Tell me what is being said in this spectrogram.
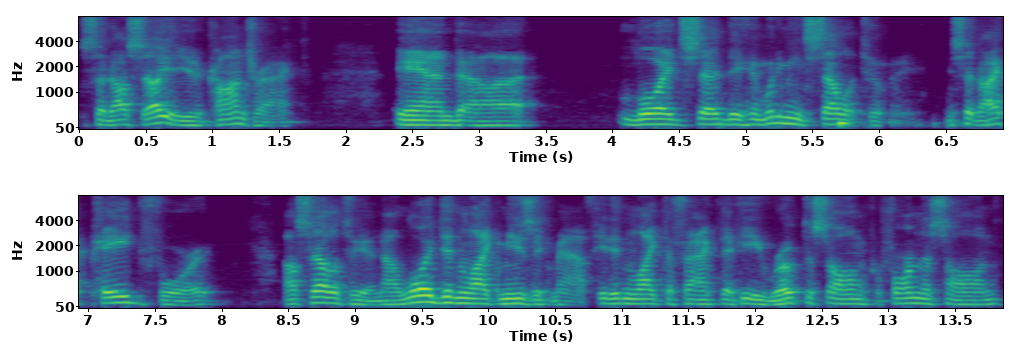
said, I'll sell you your contract. And uh, Lloyd said to him, What do you mean sell it to me? He said, I paid for it. I'll sell it to you. Now, Lloyd didn't like music math. He didn't like the fact that he wrote the song, performed the song,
